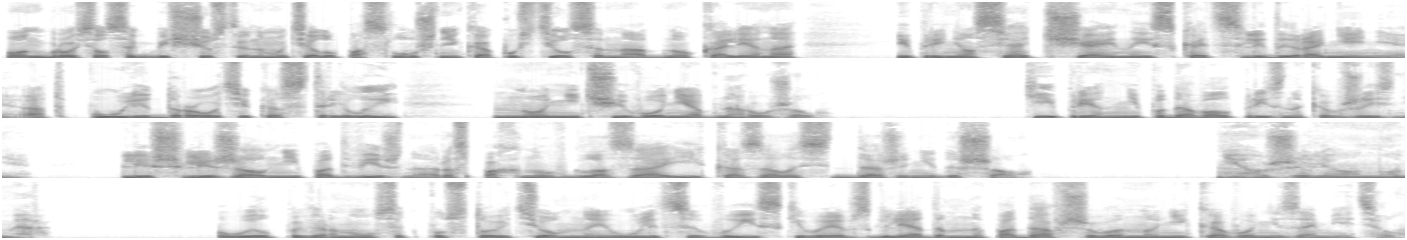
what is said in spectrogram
Он бросился к бесчувственному телу послушника, опустился на одно колено и принялся отчаянно искать следы ранения, от пули, дротика, стрелы, но ничего не обнаружил. Киприан не подавал признаков жизни — лишь лежал неподвижно, распахнув глаза и, казалось, даже не дышал. «Неужели он умер?» Уилл повернулся к пустой темной улице, выискивая взглядом нападавшего, но никого не заметил.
